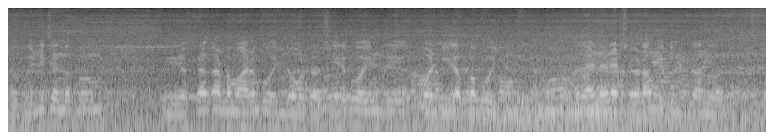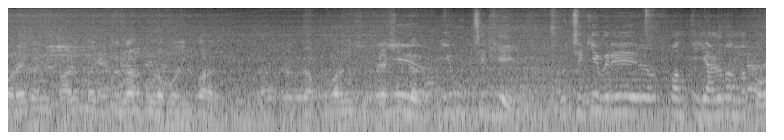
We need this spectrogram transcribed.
ജൂബലിയിൽ ചെന്നപ്പം ഇതൊക്കെ കണ്ടമാനം പോയിട്ടുണ്ട്. ഓട്ടോറിക്ഷയിൽ പോയിട്ടുണ്ട്. വണ്ടിയിലൊക്കെ പോയിട്ടുണ്ട്. അത് തന്നെ രക്ഷപ്പെടാൻ ബുദ്ധിമുട്ടാന്ന് പറഞ്ഞു കുറേ കഴിഞ്ഞപ്പോൾ ആൾ മരിച്ചെന്നാണ് കൂടെ പോയി പറഞ്ഞു ഡോക്ടർ പറഞ്ഞു രക്ഷിച്ചത് ഈ ഉച്ചയ്ക്ക് ഉച്ചയ്ക്ക് ഇവർ ഇയാൾ വന്നപ്പോൾ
